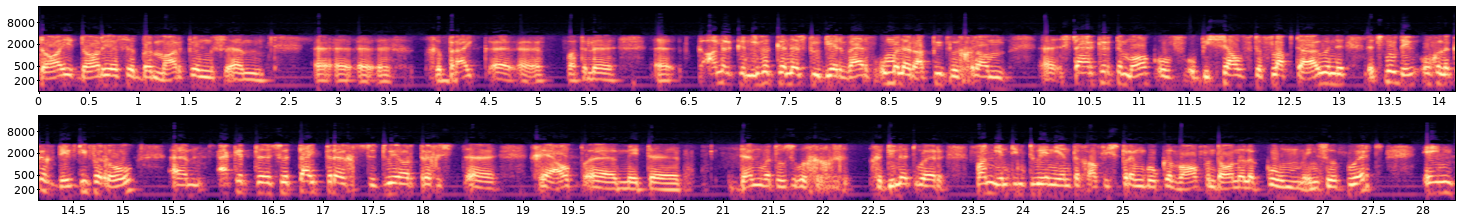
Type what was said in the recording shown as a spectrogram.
daai daardie is 'n bemarkings ehm um, uh uh uh gebruik uh, uh wat hulle uh ander nuwe kinders probeer werf om hulle rugbyprogram uh sterker te maak of op dieselfde vlak te hou en dit, dit speel de, ongelukkig definitief 'n rol. Ehm um, ek het uh, so tyd terug, so 2 jaar terug uh gehelp uh met 'n uh, ding wat ons oor gedoen het oor van 1992 af die Springbokke waarvandaan hulle kom en so voort. En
